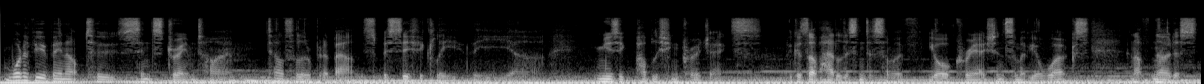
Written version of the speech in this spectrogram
What have you been up to since Dreamtime? Tell us a little bit about specifically the uh, music publishing projects because I've had to listen to some of your creations, some of your works, and I've noticed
